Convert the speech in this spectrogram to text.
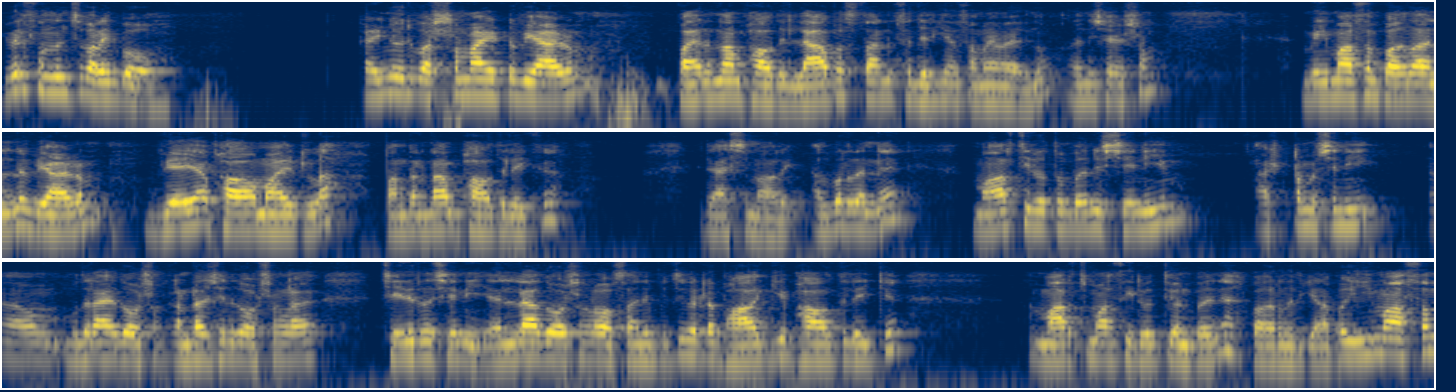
ഇവരെ സംബന്ധിച്ച് പറയുമ്പോൾ കഴിഞ്ഞ ഒരു വർഷമായിട്ട് വ്യാഴം പതിനൊന്നാം ഭാവത്തിൽ ലാഭസ്ഥാനത്ത് സഞ്ചരിക്കുന്ന സമയമായിരുന്നു. അതിനുശേഷം മെയ് മാസം പതിനാലിന് വ്യാഴം വ്യയഭാവമായിട്ടുള്ള പന്ത്രണ്ടാം ഭാവത്തിലേക്ക് രാശി മാറി. അതുപോലെ തന്നെ മാർച്ച് ഇരുപത്തൊമ്പതിന് ശനിയും അഷ്ടമശനി മുതലായ ദോഷം കണ്ടശനി ദോഷങ്ങളെ ചെയ്തിരുന്ന ശനി എല്ലാ ദോഷങ്ങളും അവസാനിപ്പിച്ച് ഇവരുടെ ഭാഗ്യഭാവത്തിലേക്ക് മാർച്ച് മാസം ഇരുപത്തി ഒൻപതിന് പകർന്നിരിക്കുകയാണ്. അപ്പോൾ ഈ മാസം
